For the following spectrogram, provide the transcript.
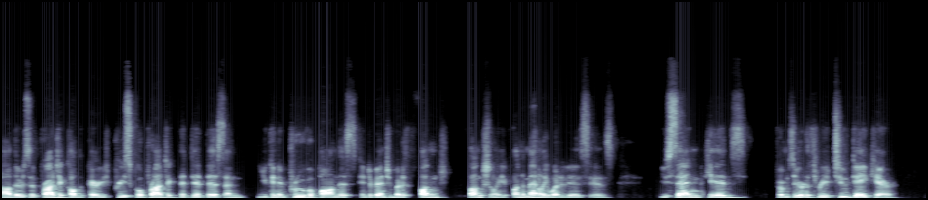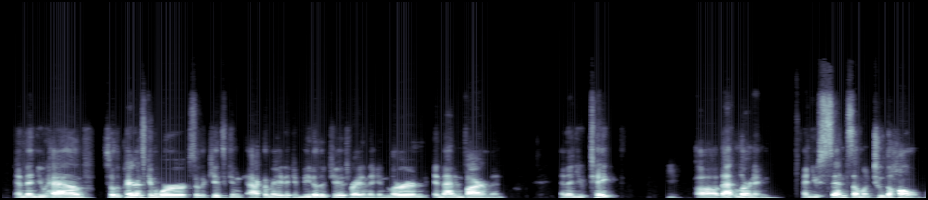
Uh, there's a project called the Perry Preschool Project that did this, and you can improve upon this intervention. But it's fun- functionally, fundamentally, what it is is you send kids from zero to three to daycare, and then you have so the parents can work, so the kids can acclimate, they can meet other kids, right, and they can learn in that environment. And then you take uh, that learning and you send someone to the home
